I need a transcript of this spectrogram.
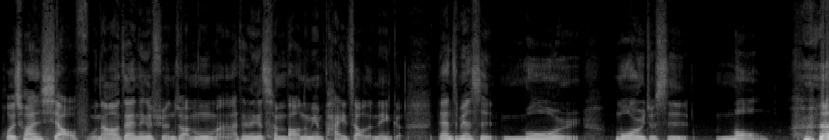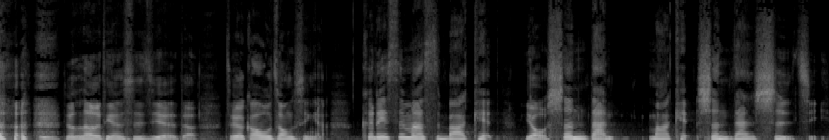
会穿校服然后在那个旋转木马在那个城堡那边拍照的那个但这边是 mall mall 就是 mall 就乐天世界的这个购物中心啊 ，Christmas Market 有圣诞 Market 圣诞市集。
